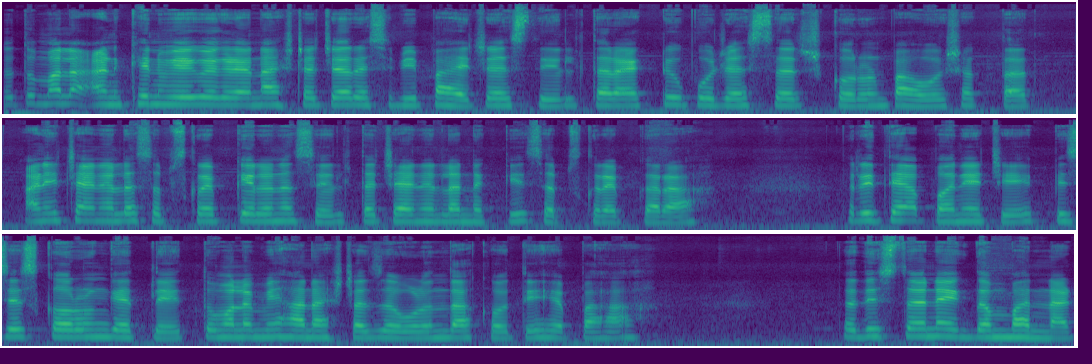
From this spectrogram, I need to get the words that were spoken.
तर तुम्हाला आणखीन वेगवेगळ्या नाश्त्याच्या रेसिपी पाहायच्या असतील तर ॲक्टिव्ह पूजा सर्च करून पाहू शकतात. आणि चॅनलला सबस्क्राईब केलं नसेल तर चॅनलला नक्की सबस्क्राईब करा. तर इथे आपण याचे पीसेस करून घेतले. तुम्हाला मी हा नाश्ता जवळून दाखवते हे पहा. तर दिसतोय ना एकदम भन्नाट.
